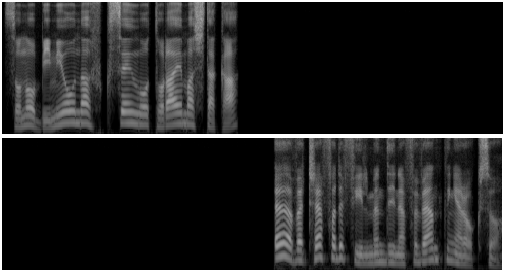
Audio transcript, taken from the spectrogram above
その微妙な伏線を捉えましたか Överträffade filmen dina förväntningar också?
